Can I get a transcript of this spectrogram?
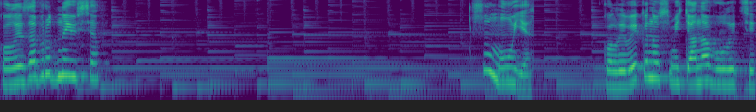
коли забруднився. Сумує, коли викинув сміття на вулиці.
